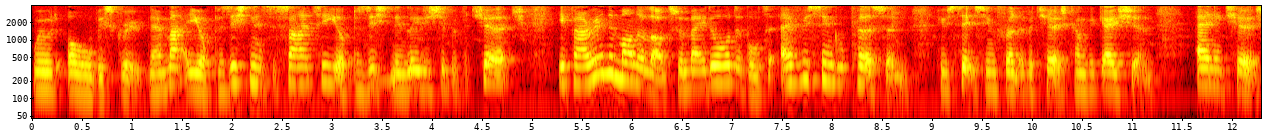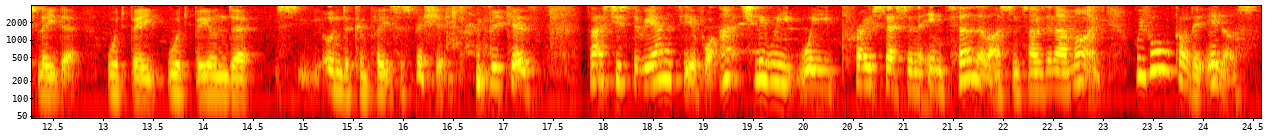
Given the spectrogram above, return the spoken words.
we would all be screwed. No matter your position in society, your position in leadership of a church, if our inner monologues were made audible to every single person who sits in front of a church congregation, any church leader would be would be under under complete suspicion because that's just the reality of what actually we, we process and internalize sometimes in our minds. We've all got it in us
